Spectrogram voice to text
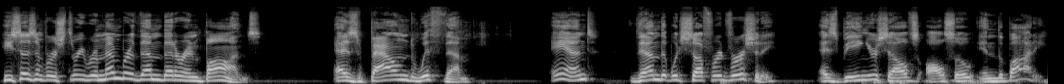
He says in verse 3 Remember them that are in bonds, as bound with them, and them that which suffer adversity, as being yourselves also in the body.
